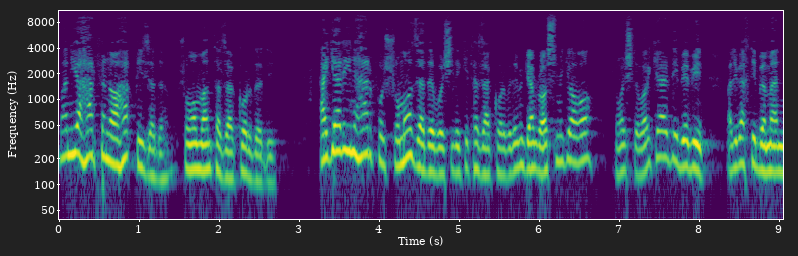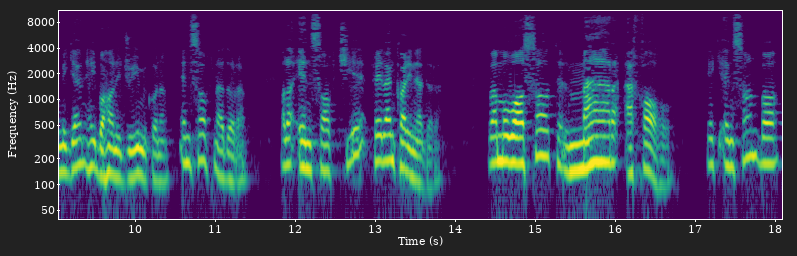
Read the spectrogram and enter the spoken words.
من یه حرف ناحقی زدم. شما من تذکر دادید. اگر این حرف رو شما زده باشید که تذکر بده میگم راست میگه آقا شما اشتباه کردی. ببین ولی وقتی به من میگن هی بهانه جویی می‌کنم. انصاف ندارم. حالا انصاف چیه؟ فعلا کاری ندارم. و مواسات المر اخاهو یک انسان با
